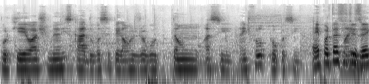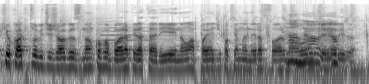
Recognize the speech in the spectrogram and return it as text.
Porque eu acho meio arriscado você pegar um jogo tão assim. A gente falou pouco assim. É importante Mas- dizer que o Coque Clube de Jogos não corrobora a pirataria e não apoia de qualquer maneira, forma Não, ou eu- generaliza. Eu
